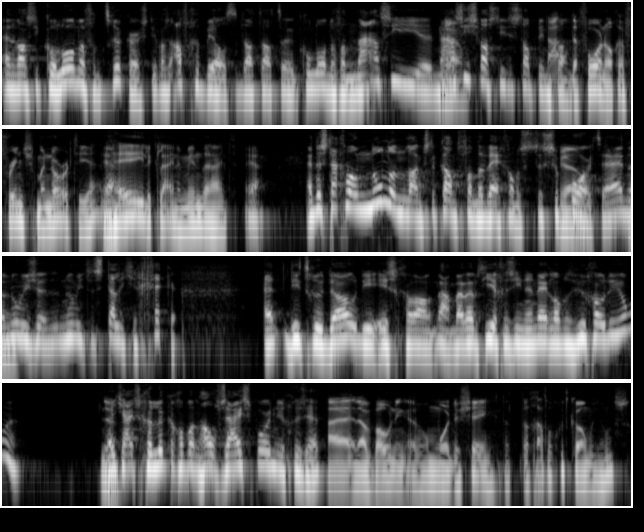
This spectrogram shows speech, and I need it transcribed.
En was die kolonne van truckers, die was afgebeeld dat dat een kolonne van nazi, eh, nazi's was die de stad Ja, binnenkwam. daarvoor nog een fringe minority, hè? een Ja. hele kleine minderheid. Ja. En er staan gewoon nonnen langs de kant van de weg om ze te supporten. Hè? En dan Ja. noem, je ze, dan noem je het een stelletje gekken. En die Trudeau, die is gewoon... Nou, maar we hebben het hier gezien in Nederland met Hugo de Jonge. Ja. Weet je, hij is gelukkig op een half zijspoor nu gezet. Eh, en een woning, een mooi dossier. Dat, dat gaat wel goed komen, jongens.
